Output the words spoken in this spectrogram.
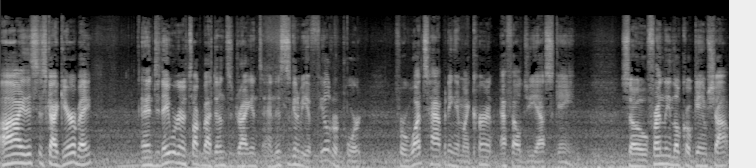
Hi, this is Guy Garibay, and today we're going to talk about Dungeons and Dragons, and this is going to be a field report for what's happening in my current FLGS game. So, friendly local game shop.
